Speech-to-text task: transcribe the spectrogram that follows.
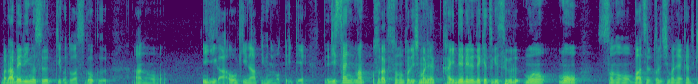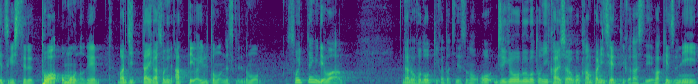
まあ、ラベリングするっていうことはすごくあの意義が大きいなというふうに思っていてで実際に、まあ、おそらくその取締役会レベルで決議するものもそのバーチャル取締役会で決議しているとは思うので、まあ、実態がそれに合ってはいると思うんですけれどもそういった意味ではなるほどっていう形でその事業部ごとに会社をこうカンパニー性っていう形で分けずに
